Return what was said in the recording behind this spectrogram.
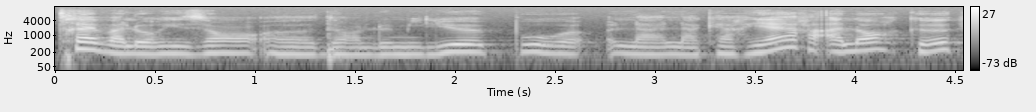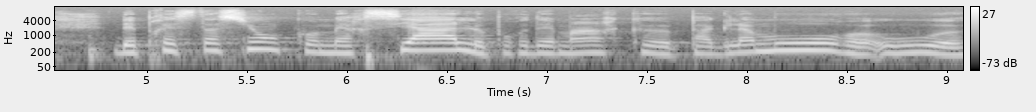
très valorisant euh, dans le milieu pour la, carrière, alors que des prestations commerciales pour des marques pas glamour ou euh,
